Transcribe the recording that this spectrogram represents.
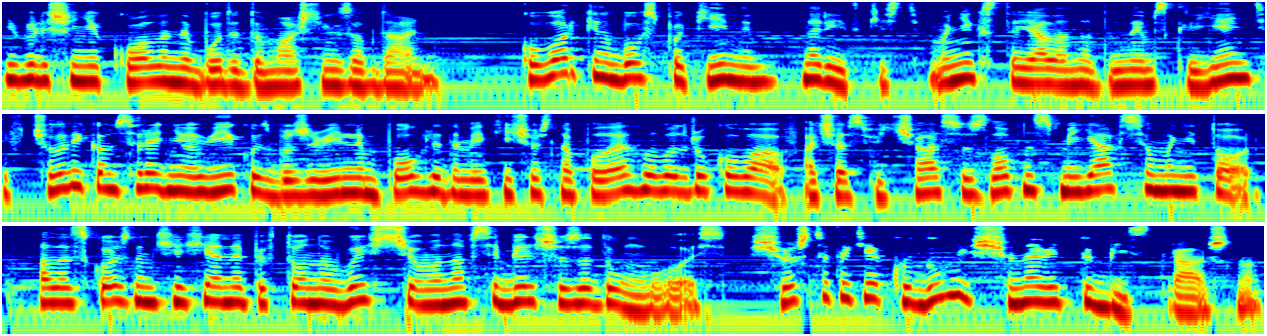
і більше ніколи не буде домашніх завдань. Коворкінг був спокійним на рідкість. Монік стояла над одним з клієнтів, чоловіком середнього віку з божевільним поглядом, який щось наполегливо друкував, а час від часу злобно сміявся у монітор. Але з кожним хіхе на півтону вище вона все більше задумувалась. Що ж ти таке кодуєш, що навіть тобі страшно,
